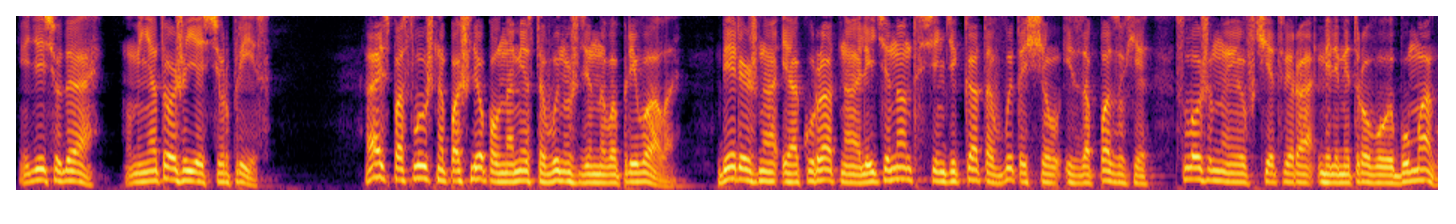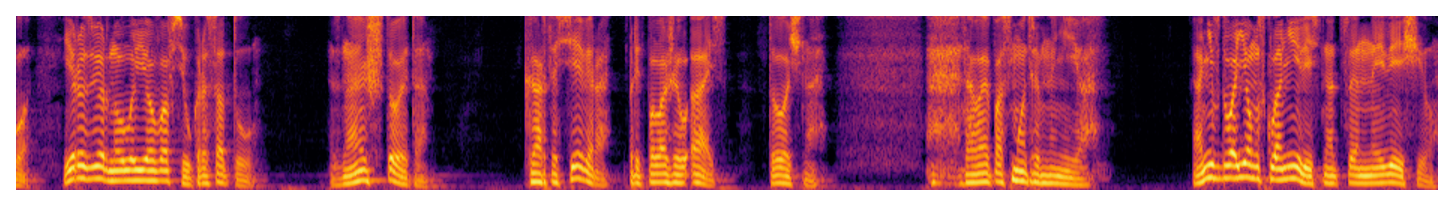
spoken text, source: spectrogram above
«Иди сюда, у меня тоже есть сюрприз». Айс послушно пошлепал на место вынужденного привала. Бережно и аккуратно лейтенант синдиката вытащил из-за пазухи сложенную вчетверо миллиметровую бумагу и развернул ее во всю красоту. «Знаешь, что это?» «Карта Севера», – предположил Айс. «Точно. Давай посмотрим на нее». Они вдвоем склонились над ценной вещью.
